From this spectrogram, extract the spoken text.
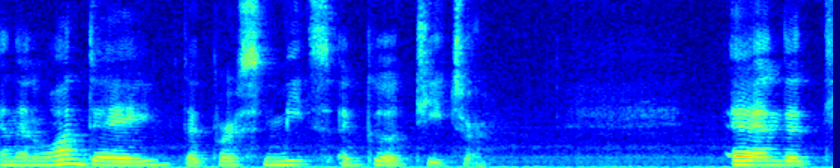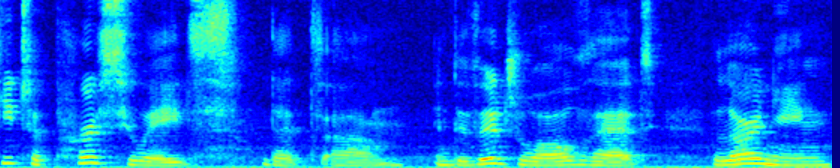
and then one day that person meets a good teacher, and the teacher persuades that um, individual that learning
